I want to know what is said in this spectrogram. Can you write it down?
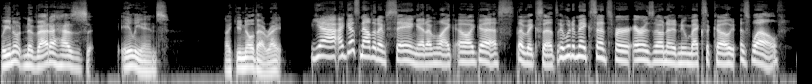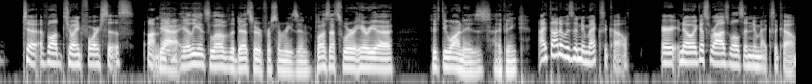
But you know, Nevada has aliens. Like, you know that, right? Yeah, I guess now that I'm saying it, I'm like, oh, I guess that makes sense. It would make sense for Arizona and New Mexico as well to have all joined forces on Yeah, that. Yeah, aliens love the desert for some reason. Plus, that's where Area 51 is, I think. I thought it was in New Mexico. Or no, I guess Roswell's in New Mexico.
